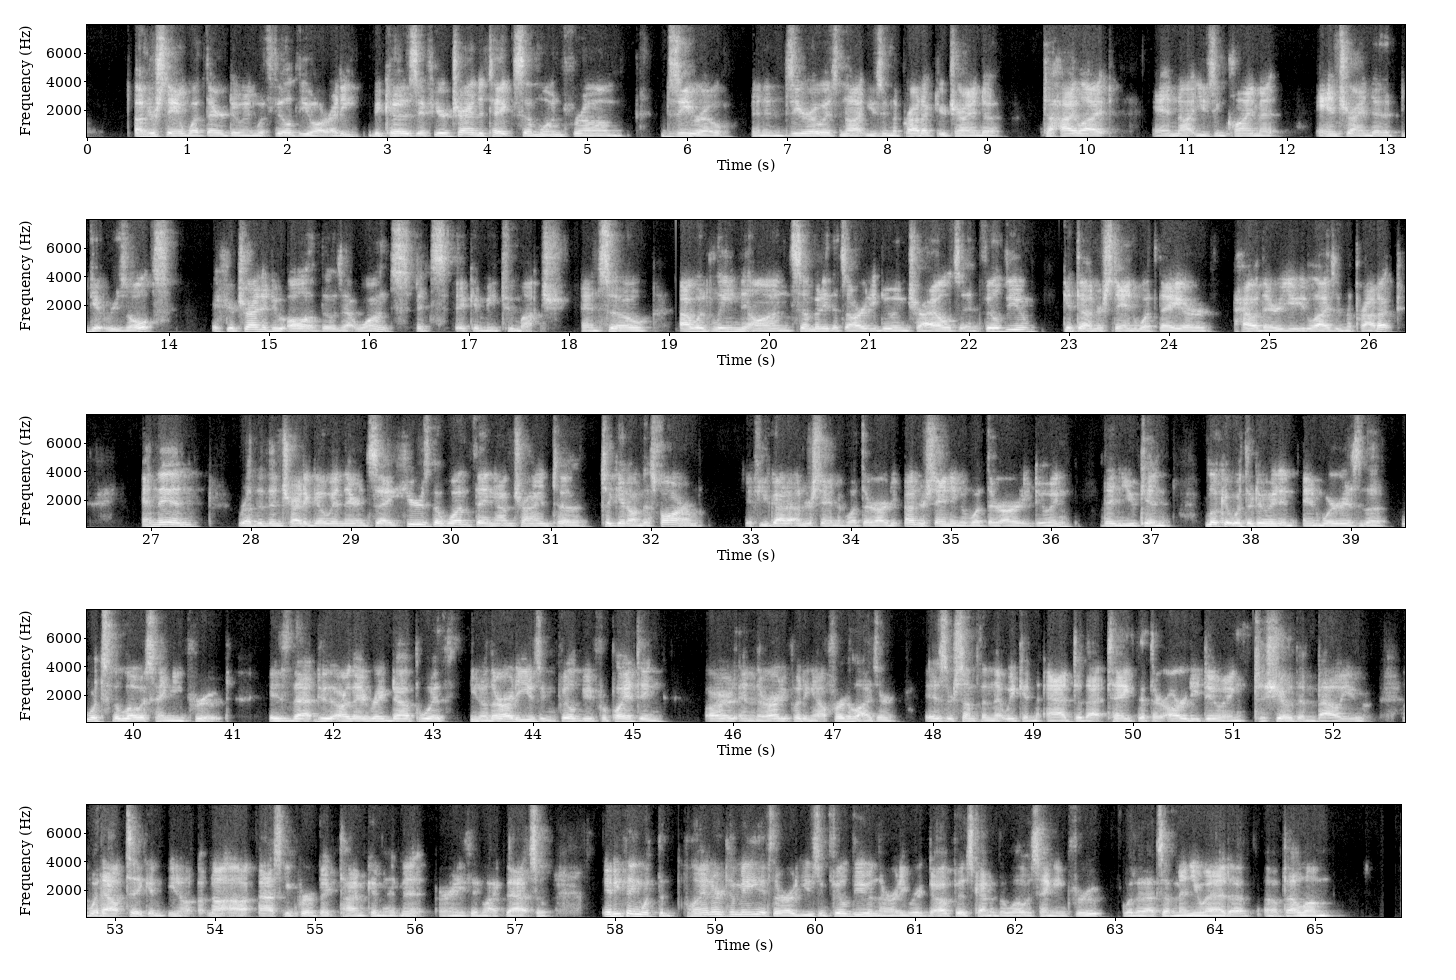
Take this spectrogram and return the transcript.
understand what they're doing with field view already. Because if you're trying to take someone from zero, and in zero is not using the product you're trying to to highlight, and not using climate, and trying to get results. If you're trying to do all of those at once, it's it can be too much. And so I would lean on somebody that's already doing trials in field view, get to understand what they are, how they're utilizing the product. And then rather than try to go in there and say, here's the one thing I'm trying to to get on this farm, if you got an understanding of what they're already understanding of what they're already doing, then you can look at what they're doing and, and where is the what's the lowest hanging fruit. Is that do are they rigged up with, you know, they're already using field view for planting or and they're already putting out fertilizer. Is there something that we can add to that tank that they're already doing to show them value without taking you know not uh, asking for a big time commitment or anything like that? So anything with the planner to me if they're already using field view and they're already rigged up is kind of the lowest hanging fruit whether that's a minuet a, a velum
